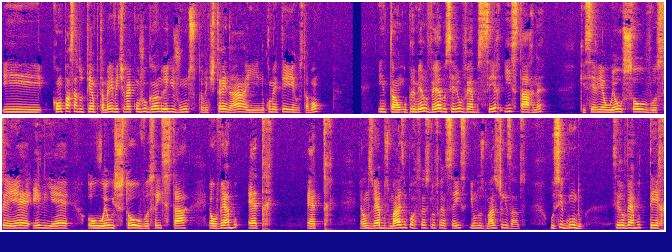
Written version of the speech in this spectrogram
e com o passar do tempo também a gente vai conjugando eles juntos para a gente treinar e não cometer erros, tá bom? Então, o primeiro verbo seria o verbo ser e estar, né? Que seria o eu sou, você é, ele é, ou eu estou, você está. É o verbo être. Être é um dos verbos mais importantes no francês e um dos mais utilizados. O segundo seria o verbo ter,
